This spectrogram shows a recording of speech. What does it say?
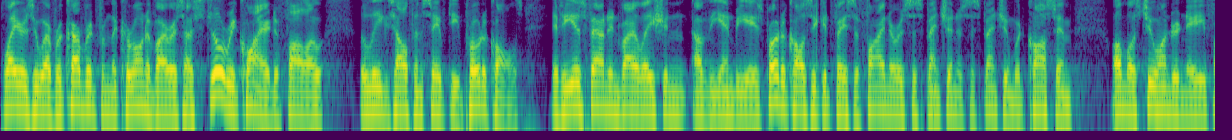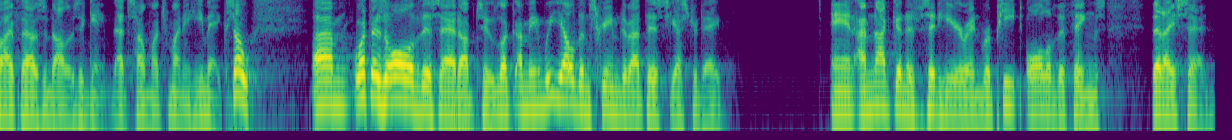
Players who have recovered from the coronavirus are still required to follow the league's health and safety protocols. If he is found in violation of the NBA's protocols, he could face a fine or a suspension. A suspension would cost him almost $285,000 a game. That's how much money he makes. So, um, what does all of this add up to? Look, I mean, we yelled and screamed about this yesterday, and I'm not going to sit here and repeat all of the things that I said.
